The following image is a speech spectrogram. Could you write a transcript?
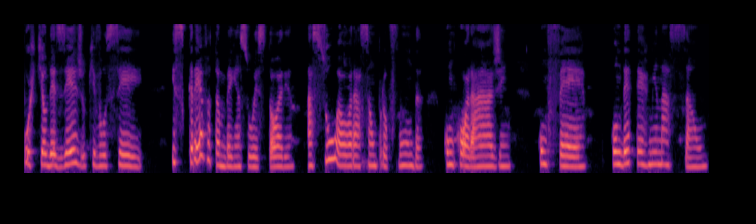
porque eu desejo que você escreva também a sua história, a sua oração profunda, com coragem, com fé, com determinação,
